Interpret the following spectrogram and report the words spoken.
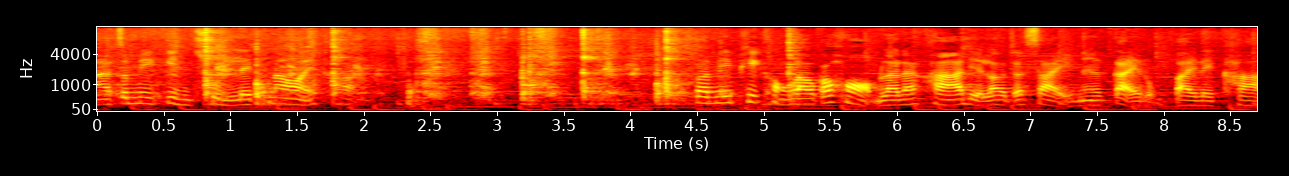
อา จะมีกลิ่นฉุนเล็กน้อยค่ะ ตอนนี้พริกของเราก็หอมแล้วนะคะ เดี๋ยวเราจะใส่เนื้อไก่ลงไปเลยค่ะ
